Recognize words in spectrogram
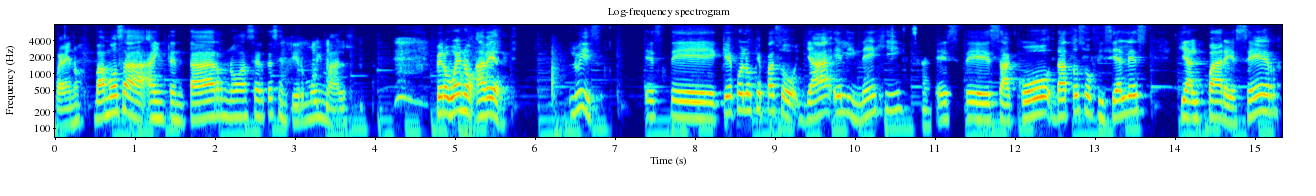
Bueno, vamos a, a intentar no hacerte sentir muy mal. Pero bueno, a ver, Luis, este, ¿qué fue lo que pasó? Ya el INEGI este, sacó datos oficiales que al parecer,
